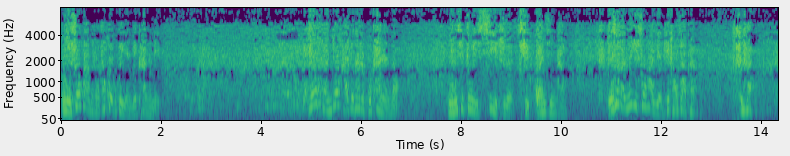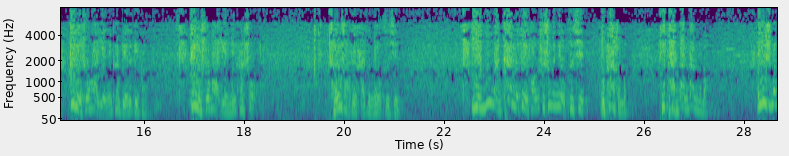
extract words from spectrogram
你说话的时候，他会不会眼睛看着你？有很多孩子他是不看人的，你们去注意细致的去关心他。有些孩子一说话眼皮朝下看，是不是？跟你说话眼睛看别的地方，跟你说话眼睛看手。从小这个孩子没有自信。眼睛敢看着对方，是说明你有自信。你怕什么？你坦荡荡的吗？你为什么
